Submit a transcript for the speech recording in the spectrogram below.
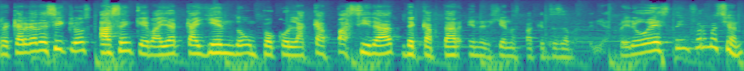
recarga de ciclos hacen que vaya cayendo un poco la capacidad de captar energía en los paquetes de baterías. Pero esta información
